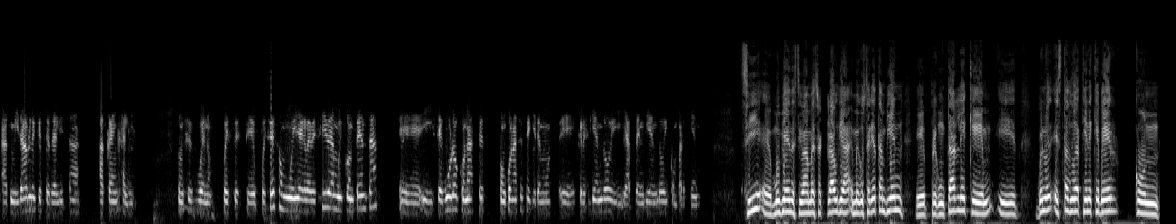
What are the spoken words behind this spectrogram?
admirable que se realiza acá en Jalisco. Entonces, bueno, pues este, pues eso, muy agradecida, muy contenta y seguro con ACES con CONACE seguiremos eh, creciendo y aprendiendo y compartiendo. Sí, eh, muy bien, estimada maestra Claudia. Me gustaría también eh, preguntarle que, bueno, esta duda tiene que ver con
